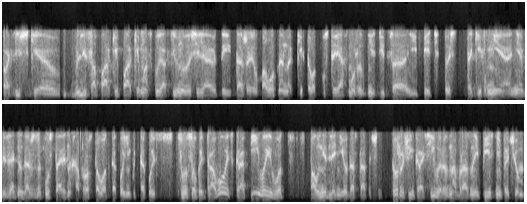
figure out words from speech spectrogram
практически лесопарки, парки Москвы активно заселяют, и даже болотное на каких-то вот пустырях может гнездиться и петь. То есть таких не, не обязательно даже закустаренных, а просто вот какой-нибудь такой с высокой травой, с крапивой, вот вполне для нее достаточно. Тоже очень красивые, разнообразные песни, причем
